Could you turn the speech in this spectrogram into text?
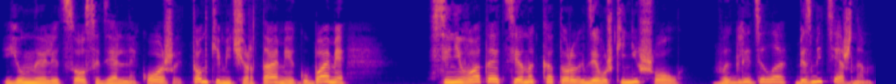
Юное лицо с идеальной кожей, тонкими чертами и губами, синеватый оттенок которых девушке не шел выглядело безмятежным.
